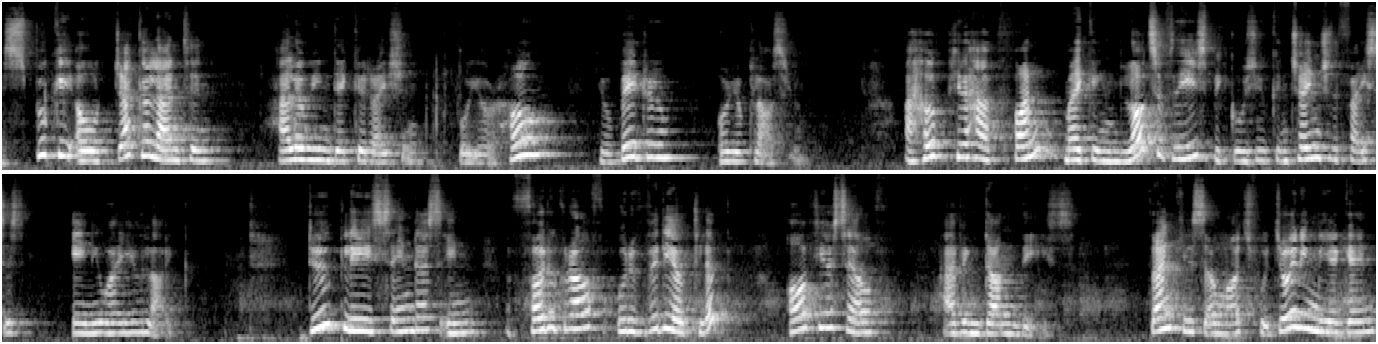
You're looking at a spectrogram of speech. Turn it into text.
a spooky old jack-o'-lantern Halloween decoration for your home, your bedroom, or your classroom. I hope you have fun making lots of these because you can change the faces any way you like. Do please send us in a photograph or a video clip of yourself having done these. Thank you so much for joining me again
